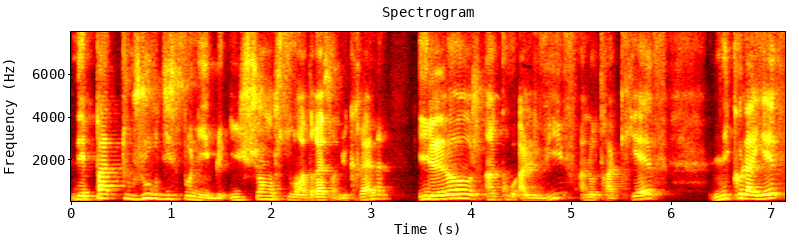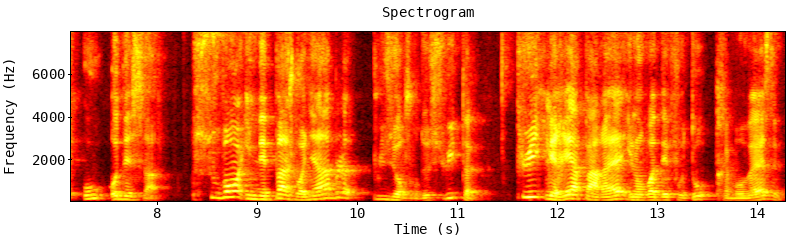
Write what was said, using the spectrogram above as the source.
n'est pas toujours disponible. Il change souvent d'adresse en Ukraine il loge un coup à Lviv, un autre à Kiev, Nikolaïev ou Odessa. Souvent, il n'est pas joignable plusieurs jours de suite, puis il réapparaît, il envoie des photos très mauvaises.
